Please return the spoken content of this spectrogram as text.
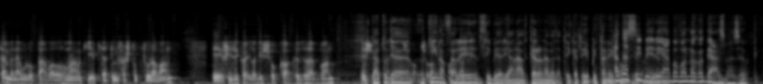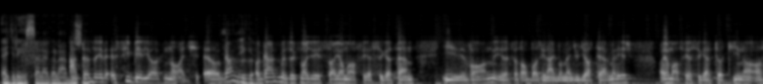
szemben Európával, ahol már kiépített infrastruktúra van, fizikailag is sokkal közelebb van. És Tehát ugye Kína felé vannak. Szibérián át kellene vezetéket építeni. Hát de Szibériában vannak a gázmezők, egy része legalábbis. Hát ezért Szibéria nagy. A, gáz, a gázmezők nagy része a Jamal félszigeten van, illetve abban az irányba megy ugye a termelés. A Jamal félszigettől Kína, az,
